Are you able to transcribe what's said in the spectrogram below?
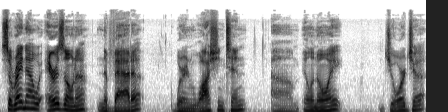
So right now, Arizona, Nevada, we're in Washington, um, Illinois, Georgia,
